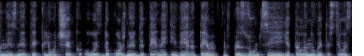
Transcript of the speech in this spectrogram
зобов'язаний знайти ключик ось до кожної дитини і вірити в презумпції її талановитості. Ось,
